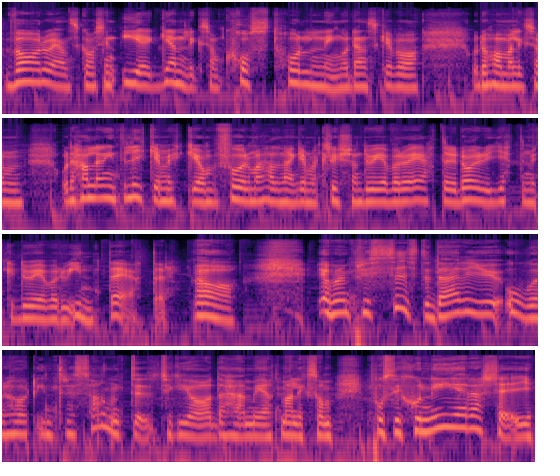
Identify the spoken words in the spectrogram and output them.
var och en ska ha sin egen liksom, kosthållning och den ska vara, och då har man liksom, och det handlar inte lika mycket om, förr man hade den här gamla klyschan, du är vad du äter, idag är det jättemycket, du är vad du inte äter. Ja. ja, men precis. Det där är ju oerhört intressant, tycker jag, det här med att man liksom positionerar sig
